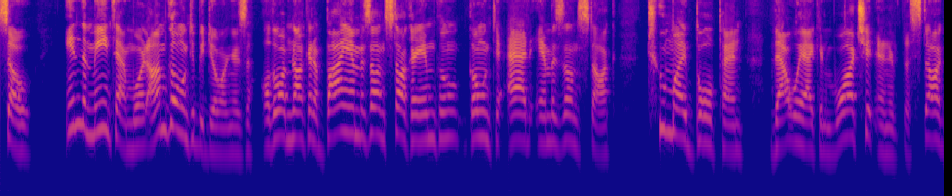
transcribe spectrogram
So in the meantime, what I'm going to be doing is, although I'm not going to buy Amazon stock, I am go going to add Amazon stock to my bullpen. That way I can watch it, and if the stock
